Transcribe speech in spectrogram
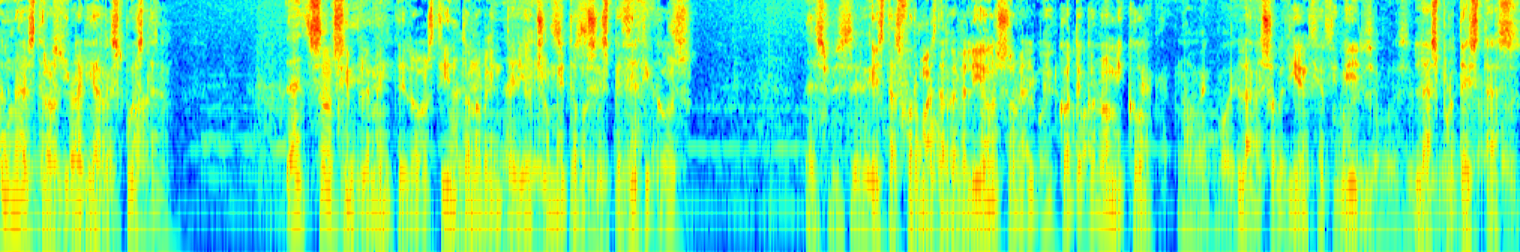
una extraordinaria respuesta. Son simplemente los 198 métodos específicos. Estas formas de rebelión son el boicot económico, la desobediencia civil, las protestas.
